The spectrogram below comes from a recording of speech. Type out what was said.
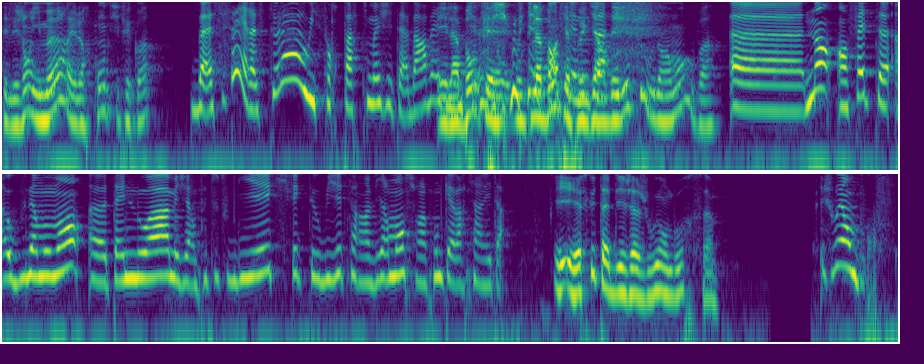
les gens, ils meurent et leur compte, il fait quoi? Bah c'est ça, ils restent là ou ils sont repartis. Moi j'étais à Barbès. Et la donc, banque, euh, elle, donc la banque, elle peut mentionner ça. garder les sous au bout d'un moment ou pas? Euh, non, en fait, euh, au bout d'un moment, euh, t'as une loi, mais j'ai un peu tout oublié, qui fait que t'es obligé de faire un virement sur un compte qui appartient à l'État. Et- est-ce que tu as déjà joué en bourse? Jouer en bourse.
